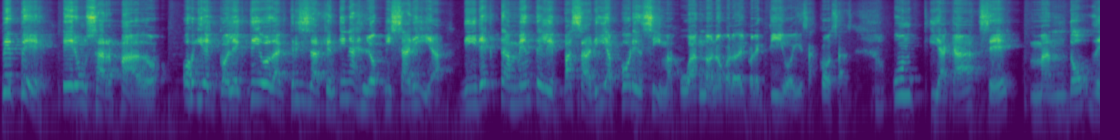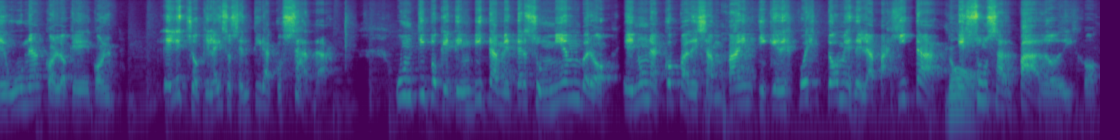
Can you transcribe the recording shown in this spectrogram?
Pepe era un zarpado. Hoy el colectivo de actrices argentinas lo pisaría, directamente le pasaría por encima, jugando ¿no? con lo del colectivo y esas cosas. Y acá se mandó de una con lo que. con el hecho que la hizo sentir acosada. Un tipo que te invita a meter su miembro en una copa de champagne y que después tomes de la pajita No. es un zarpado, dijo.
